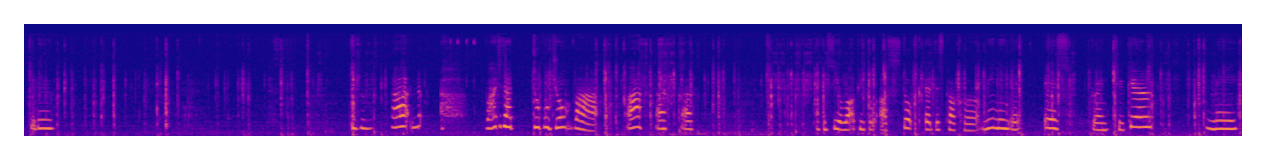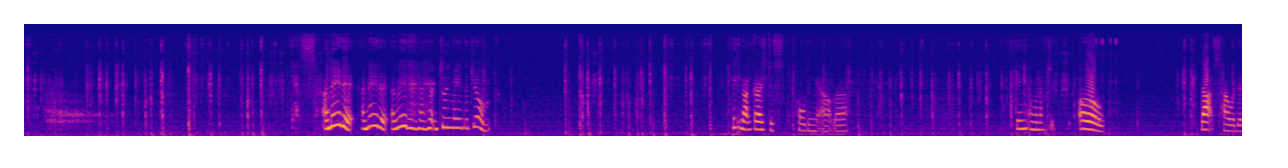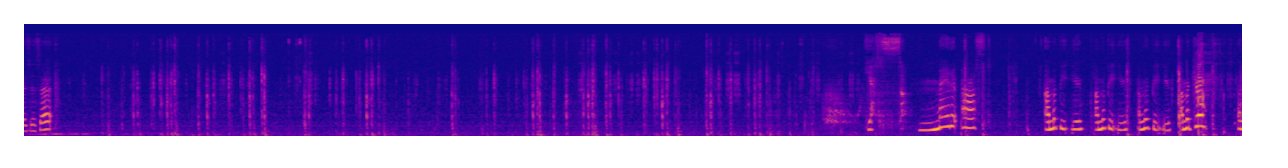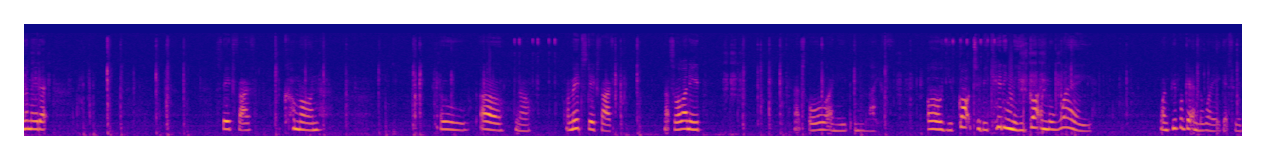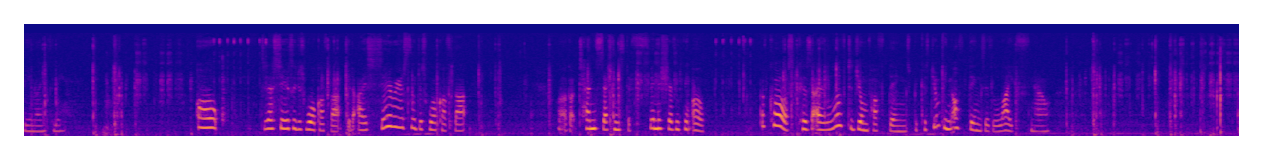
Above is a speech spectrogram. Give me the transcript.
Doo -doo. ah, no. Why did I double jump that? Ah, ah, ah. I can see a lot of people are stuck at this parkour, meaning it is going to kill me. Yes, I made it! I made it! I made it! I actually made the jump. Think that guy's just holding it out there. I think I'm gonna have to... Oh! That's how it is, is it? Yes! Made it past! I'ma beat you, I'ma beat you, I'ma beat you, I'ma jump! And I made it. Stage 5. Come on. Oh, oh, no. I made stage 5. That's all I need. That's all I need in life. Oh, you've got to be kidding me. You've got in the way. When people get in the way, it gets really annoying for me. Oh, did I seriously just walk off that? Did I seriously just walk off that? Well, I've got 10 seconds to finish everything. Oh, of course, because I love to jump off things, because jumping off things is life now.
